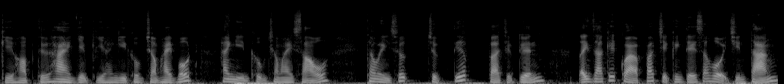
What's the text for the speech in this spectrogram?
kỳ họp thứ hai nhiệm kỳ 2021-2026 theo hình thức trực tiếp và trực tuyến, đánh giá kết quả phát triển kinh tế xã hội 9 tháng,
